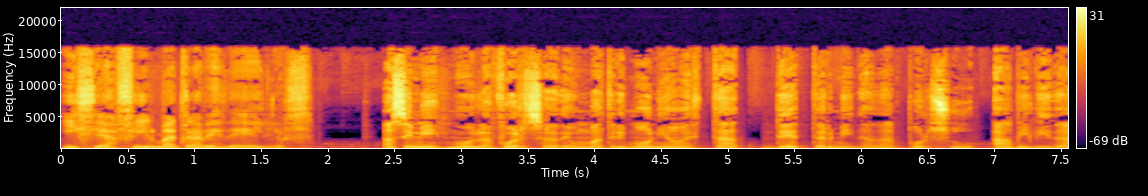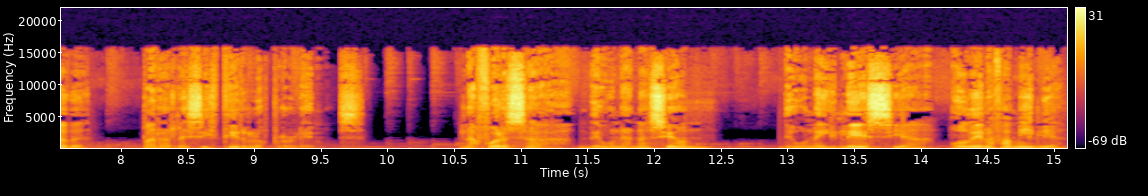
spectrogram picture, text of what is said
y se afirma a través de ellos. Asimismo, la fuerza de un matrimonio está determinada por su habilidad para resistir los problemas. La fuerza de una nación, de una iglesia o de la familia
